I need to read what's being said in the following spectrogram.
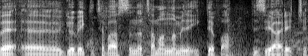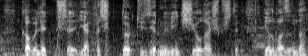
ve e, Göbekli Tepe aslında tam anlamıyla ilk defa ziyaretçi kabul etmişti. Yaklaşık 420 bin kişiye ulaşmıştık yıl bazında.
